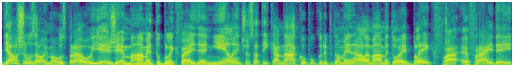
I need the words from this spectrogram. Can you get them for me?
ďalšou zaujímavou správou je, že máme tu Black Friday nie len čo sa týka nákupu kryptomien, ale máme tu aj Black Friday,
